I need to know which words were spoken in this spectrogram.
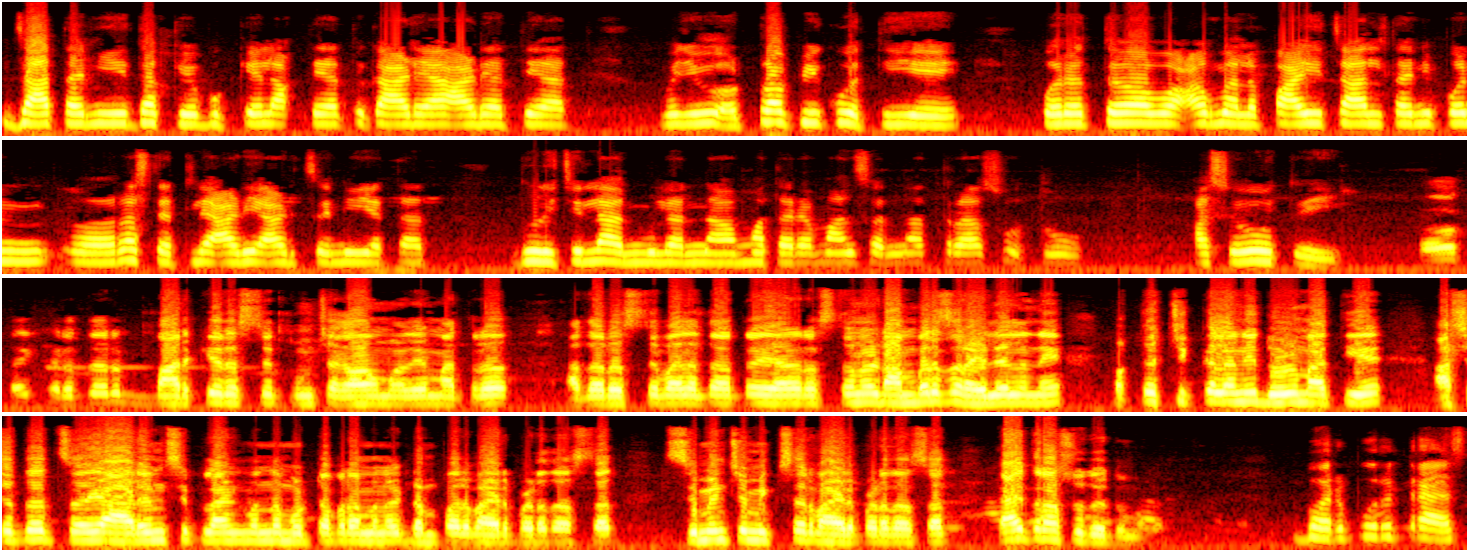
जाताना धक्के बुक्के लागतात गाड्या आड्यात यात म्हणजे ट्रॉफिक होतीये. परत आम्हाला पायी चालताना पण रस्त्यातल्या आडी अडचणी येतात. धुळीचे लहान मुलांना म्हाताऱ्या माणसांना त्रास होतो. असं होतंय. खर तर बारके रस्ते तुमच्या गावामध्ये मात्र आता रस्ते पाहिलं तर आता या रस्त्यावर डांबरच राहिलेलं नाही. फक्त चिखल आणि धूळ माती आहे. अशातच या आर एम सी प्लांट मधनं मोठ्या प्रमाणात डंपर बाहेर पडत असतात. सिमेंटचे मिक्सर बाहेर पडत असतात. काय त्रास होतोय तुम्हाला? भरपूर त्रास.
